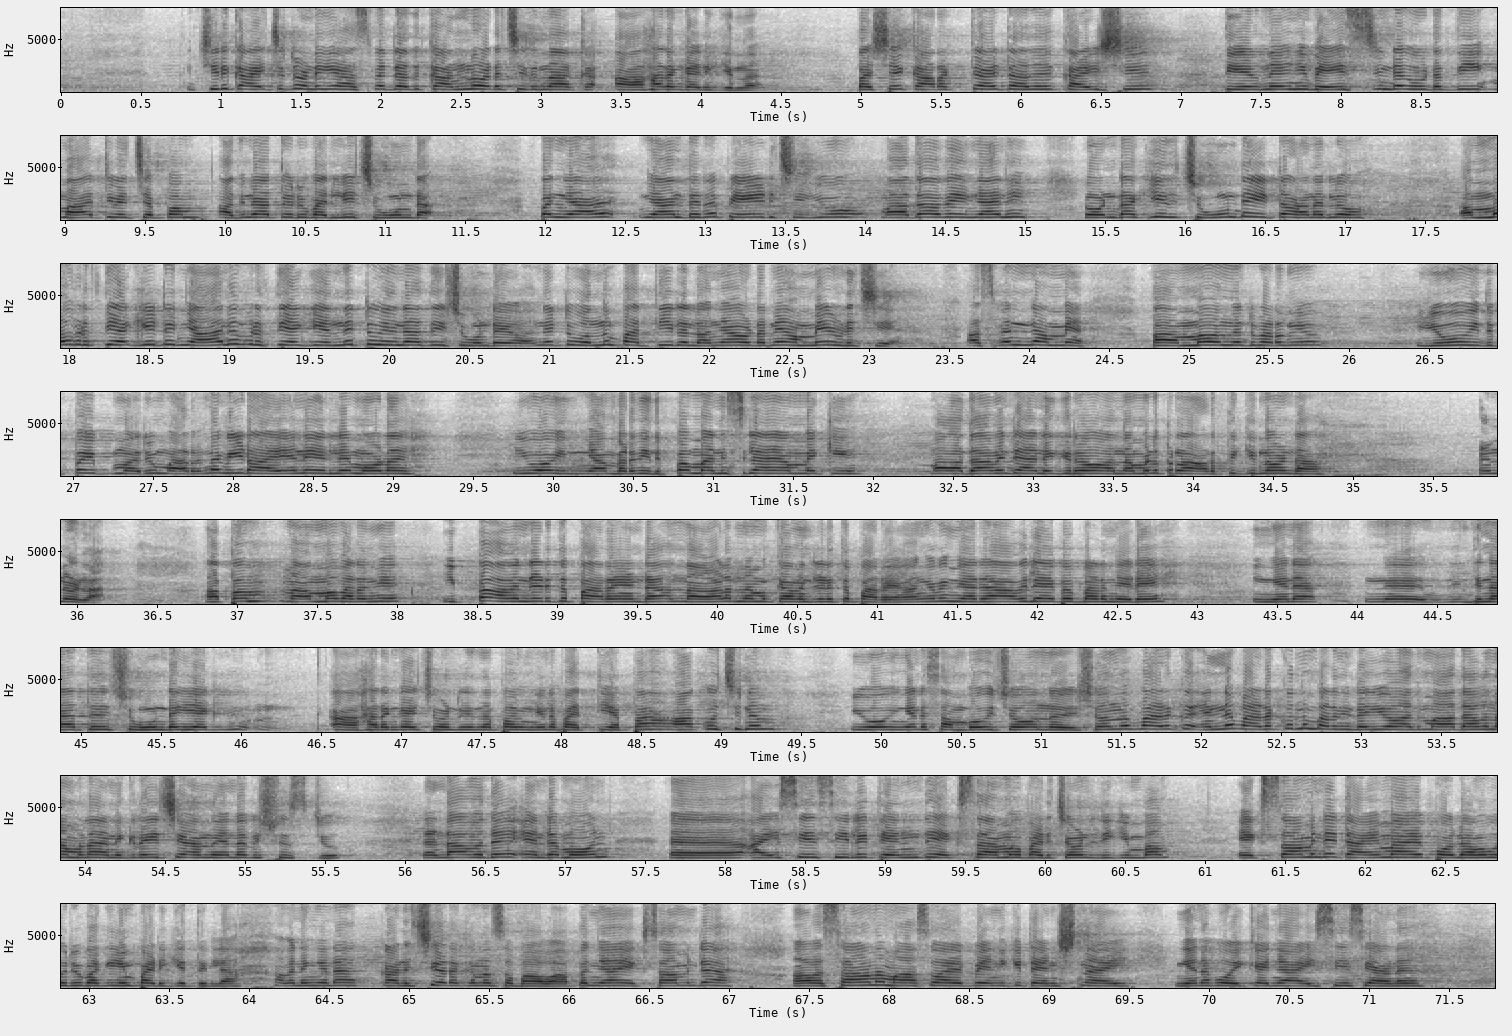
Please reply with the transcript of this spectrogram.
ഇച്ചിരി കഴിച്ചിട്ടുണ്ടെങ്കിൽ ഹസ്ബൻഡ് അത് കണ്ണുടച്ചിരുന്ന ആഹാരം കഴിക്കുന്നത് പക്ഷേ കറക്റ്റായിട്ട് അത് കഴിച്ച് തീർന്നു കഴിഞ്ഞ് വേസ്റ്റിന്റെ കൂട്ടത്തിൽ മാറ്റി വെച്ചപ്പം അതിനകത്തൊരു വലിയ ചൂണ്ട. അപ്പം ഞാൻ ഞാൻ തന്നെ പേടിച്ച് അയ്യോ മാതാവേ ഞാൻ ഉണ്ടാക്കിയത് ചൂണ്ടയിട്ടാണല്ലോ അമ്മ വൃത്തിയാക്കിയിട്ട് ഞാനും വൃത്തിയാക്കി. എന്നിട്ടും ഇതിനകത്ത് ചൂണ്ടയോ? എന്നിട്ടും ഒന്നും പറ്റിയില്ലല്ലോ. ഞാൻ ഉടനെ അമ്മയെ വിളിച്ച്. ഹസ്ബൻഡിന്റെ അമ്മയെ. അപ്പം അമ്മ വന്നിട്ട് പറഞ്ഞു അയ്യോ ഇതിപ്പോൾ ഒരു മരണ വീടായേനെ അല്ലേ മോളെ. അയ്യോ ഞാൻ പറഞ്ഞു ഇതിപ്പം മനസ്സിലായ അമ്മയ്ക്ക്. മാതാവിന്റെ അനുഗ്രഹം നമ്മൾ പ്രാർത്ഥിക്കുന്നോണ്ടാ. എന്നുള്ള. അപ്പം അമ്മ പറഞ്ഞ് ഇപ്പം അവന്റെ അടുത്ത് പറയണ്ട നാളെ നമുക്ക് അവന്റെ അടുത്ത് പറയാം. അങ്ങനെ ഞാൻ രാവിലെ ആയപ്പോൾ പറഞ്ഞിടേ ഇങ്ങനെ ഇതിനകത്ത് ചൂണ്ടയ്ക്ക് ആഹാരം കഴിച്ചുകൊണ്ടിരുന്നപ്പോൾ ഇങ്ങനെ പറ്റി. അപ്പം ആ കൊച്ചിനും അയ്യോ ഇങ്ങനെ സംഭവിച്ചോ എന്ന് ചോദിച്ചു. ഒന്ന് വഴക്ക് എന്നെ വഴക്കൊന്നും പറഞ്ഞില്ല. അയ്യോ അത് മാതാവ് നമ്മളെ അനുഗ്രഹിച്ചാന്ന് എന്നെ വിശ്വസിച്ചു. രണ്ടാമത് എന്റെ മോൻ ഐ സി എസ് സിയിൽ ടെൻത്ത് എക്സാം പഠിച്ചുകൊണ്ടിരിക്കുമ്പം എക്സാമിന്റെ ടൈം അവൻ ഒരു വകയും പഠിക്കത്തില്ല. അവനിങ്ങനെ കളിച്ചു കിടക്കുന്ന സ്വഭാവമാണ് അപ്പം ഞാൻ എക്സാമിന്റെ അവസാന മാസമായപ്പോൾ എനിക്ക് ടെൻഷനായി ഇങ്ങനെ പോയി കഴിഞ്ഞാൽ ഐ സി സി ആണ്.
